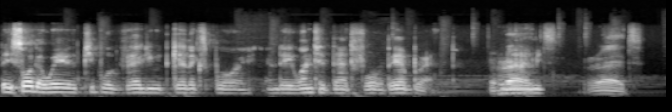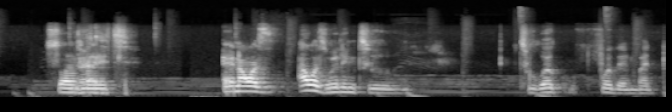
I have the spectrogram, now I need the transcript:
they saw the way people valued Galaxy Boy and they wanted that for their brand. know I mean? Right. Right. So I was like, Right. and I was I was willing to to work for them, but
